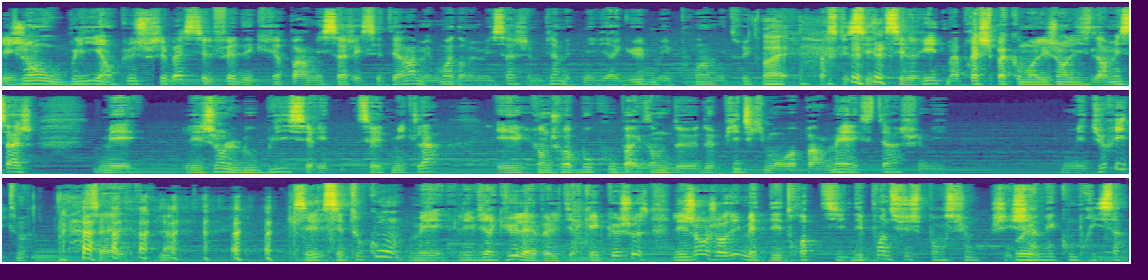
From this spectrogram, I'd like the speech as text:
Les gens oublient en plus, je sais pas si c'est le fait d'écrire par message, etc. Mais moi, dans mes messages, j'aime bien mettre mes virgules, mes points, mes trucs, parce que c'est le rythme. Après, je sais pas comment les gens lisent leurs messages, mais les gens l'oublient ces, ryth ces rythmiques-là. Et quand je vois beaucoup, par exemple, de, de pitch qui m'envoient par mail, etc., je fais mais mais du rythme. c'est tout con, mais les virgules, elles veulent dire quelque chose. Les gens aujourd'hui mettent des trois petits, des points de suspension. J'ai jamais compris ça.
